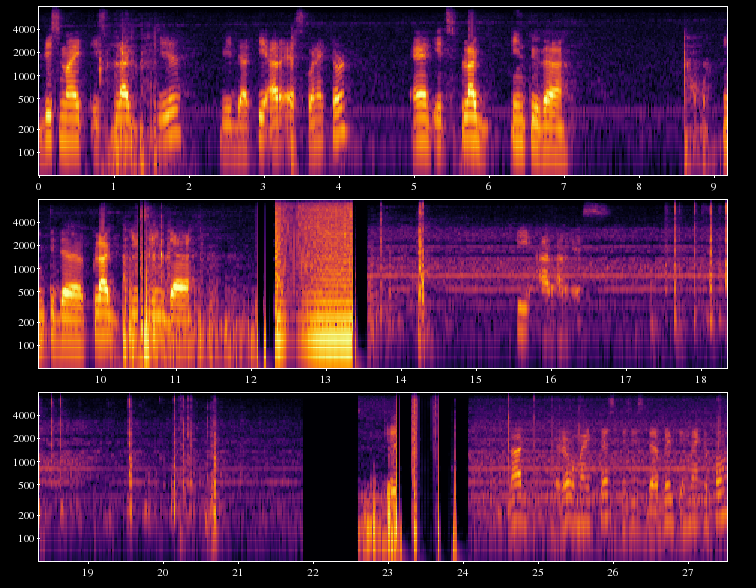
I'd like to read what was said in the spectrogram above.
this mic is plugged here with the TRS connector and it's plugged into the into the plug using the TRRS okay. Hello mic test. This is the built-in microphone.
